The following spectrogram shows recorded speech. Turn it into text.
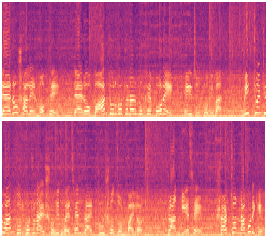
তেরো সালের মধ্যে তেরো বার দুর্ঘটনার মুখে পড়ে এই যুদ্ধ বিমান। মিগ টোয়েন্টি ওয়ান দুর্ঘটনায় শহীদ হয়েছেন প্রায় দুশো জন পাইলট। প্রাণ গিয়েছে ষাট জন নাগরিকের।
